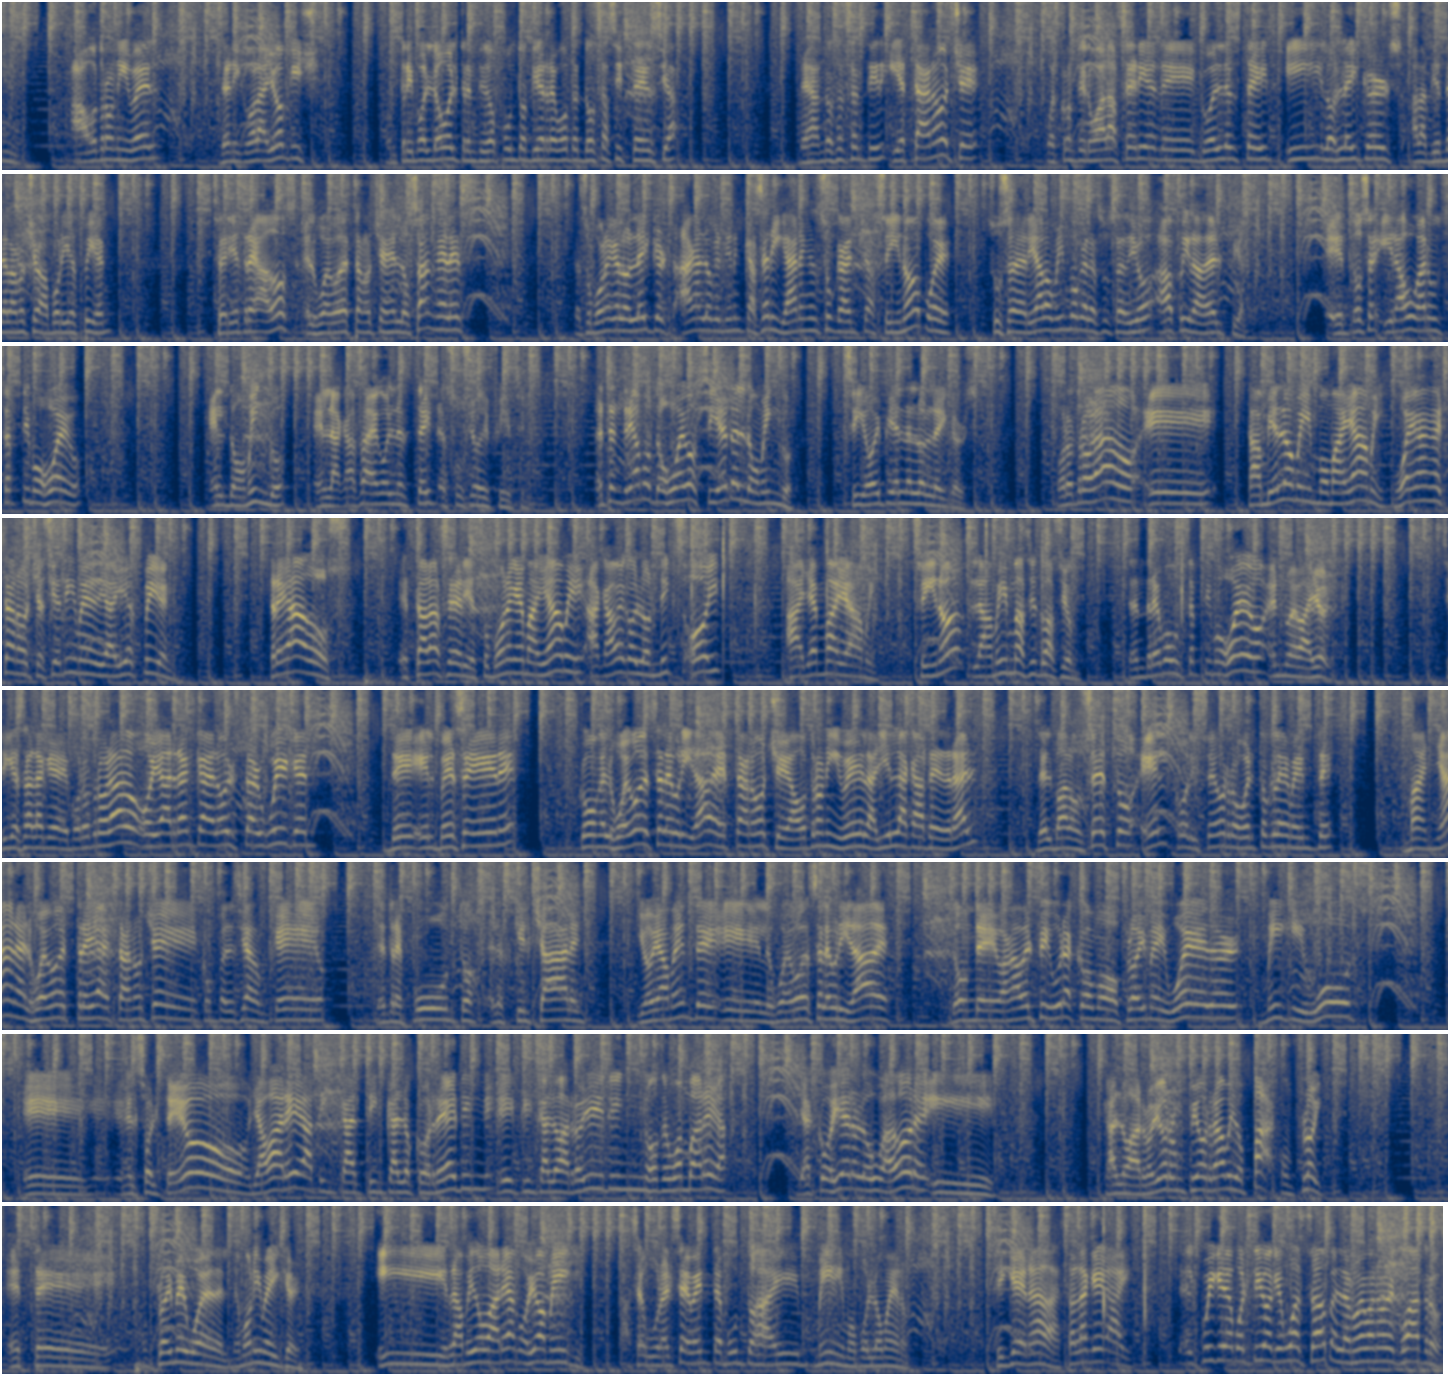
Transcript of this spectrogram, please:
a otro nivel de Nikola Jokic, un triple double, 32 puntos, 10 rebotes, 12 asistencias, dejándose sentir. Y esta noche, pues continúa la serie de Golden State y los Lakers a las 10 de la noche va por ESPN. Serie 3 a 2, el juego de esta noche es en Los Ángeles. Se supone que los Lakers hagan lo que tienen que hacer y ganen en su cancha. Si no, pues sucedería lo mismo que le sucedió a Filadelfia. Entonces ir a jugar un séptimo juego el domingo en la casa de Golden State es sucio difícil. Tendríamos dos juegos siete el domingo si hoy pierden los Lakers. Por otro lado, eh, también lo mismo, Miami juegan esta noche, siete y media, ESPN. 3 a 2 está la serie. Supone que Miami acabe con los Knicks hoy allá en Miami. Si no, la misma situación. Tendremos un séptimo juego en Nueva York. Así que esa es la que hay. Por otro lado, hoy arranca el All-Star Weekend del BCN con el juego de celebridades esta noche a otro nivel, allí en la Catedral del Baloncesto, el Coliseo Roberto Clemente. Mañana el juego de estrellas, esta noche competencia de donqueo, de tres puntos, el Skill Challenge y obviamente eh, el juego de celebridades donde van a haber figuras como Floyd Mayweather, Mickey Woods. Eh, el sorteo ya Barea, Tim, Carlos Correa, y Tim, Carlos Arroyo y Tim José Juan Barea. Ya escogieron los jugadores y Carlos Arroyo rompió rápido, pa, con Floyd. Este, con Floyd Mayweather, de Moneymaker. Y rápido Barea cogió a Mickey. Asegurarse 20 puntos ahí mínimo, por lo menos. Así que nada, esa es la que hay. El Quickie Deportivo aquí en WhatsApp en la nueva 94.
